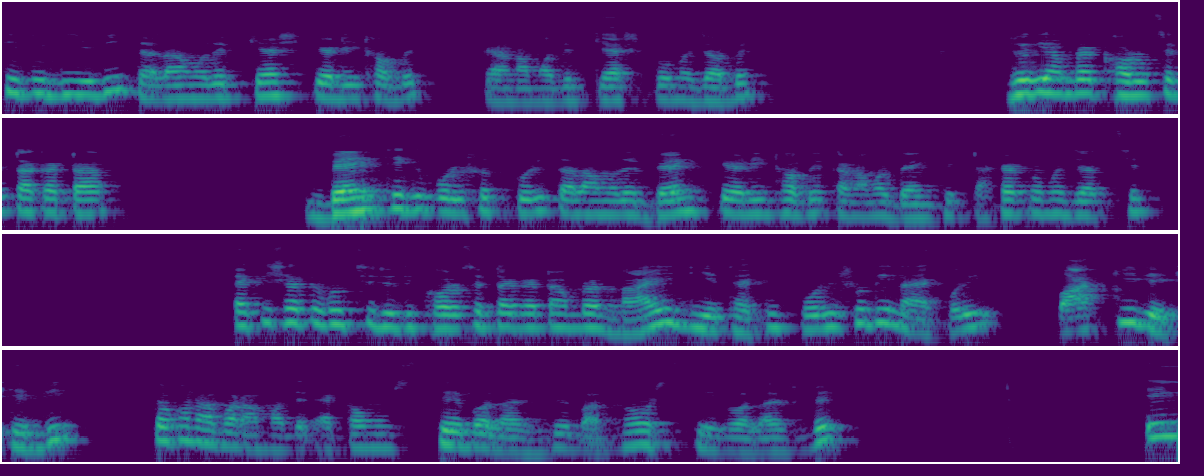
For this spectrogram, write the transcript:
থেকে দিয়ে দিই, তাহলে আমাদের ক্যাশ ক্রেডিট হবে। কারণ আমাদের ক্যাশ কমে যাবে। যদি আমরা খরচের টাকাটা ব্যাংক থেকে পরিশোধ করি, তাহলে আমাদের ব্যাংক ক্রেডিট হবে। কারণ আমার ব্যাংকের টাকা কমে যাচ্ছে। একই সাথে হচ্ছে যদি খরচের টাকাটা আমরা নাই দিয়ে থাকি, পরিশোধই না করি, বাকি রেখে দিই, তখন আবার আমাদের অ্যাকাউন্টস পেয়েবল আসবে বা নোটস পেয়েবল আসবে। এই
